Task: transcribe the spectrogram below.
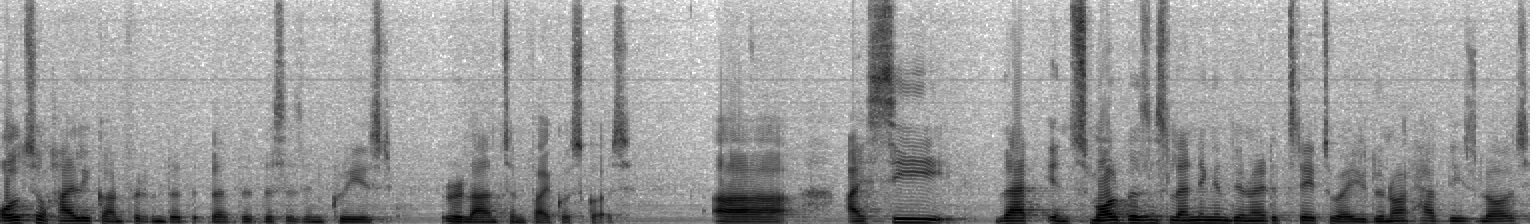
also highly confident that, that, that this has increased reliance on FICO scores. Uh, I see that in small business lending in the United States, where you do not have these laws,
